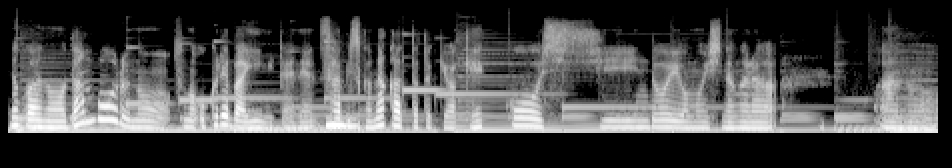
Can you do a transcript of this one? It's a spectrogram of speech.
なんかあの段ボールのその送ればいいみたいなサービスがなかった時は結構しんどい思いしながらあの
